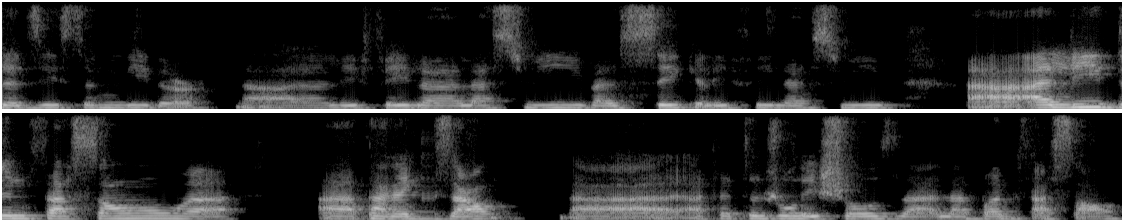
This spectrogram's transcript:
l'as dit, c'est une leader. Uh, les filles la, suivent, elle sait que les filles la suivent. Uh, elle lead d'une façon, par exemple, elle fait toujours les choses de la, bonne façon.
